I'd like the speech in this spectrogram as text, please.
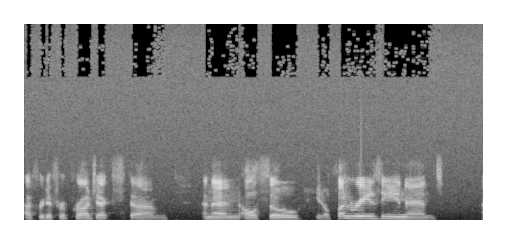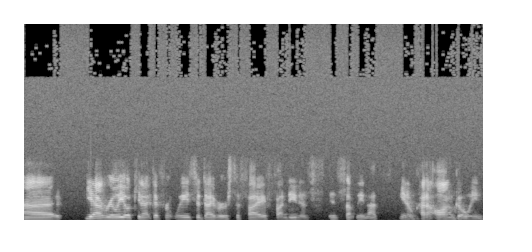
uh, for different projects. Um, and then also, you know, fundraising and uh, yeah, really looking at different ways to diversify funding is, is something that's you know kind of ongoing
